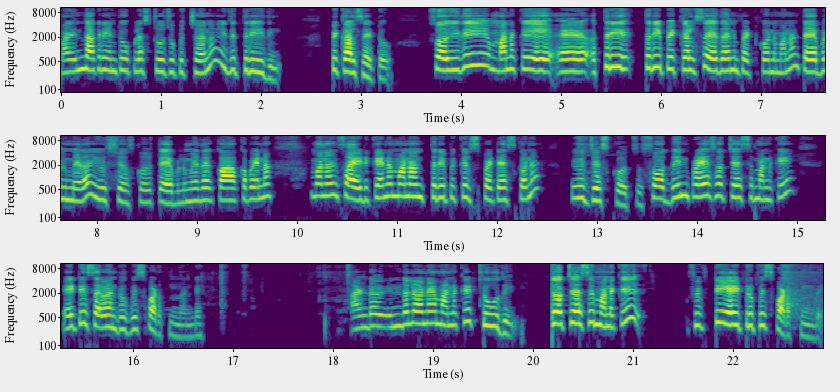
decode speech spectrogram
మరి ఇందాక నేను టూ ప్లస్ టూ చూపించాను ఇది త్రీది పికల్ సెట్ సో ఇది మనకి త్రీ త్రీ పికల్స్ ఏదైనా పెట్టుకొని మనం టేబుల్ మీద యూస్ చేసుకోవచ్చు. టేబుల్ మీద కాకపోయినా మనం సైడ్కైనా మనం త్రీ పికల్స్ పెట్టేసుకొని యూజ్ చేసుకోవచ్చు. సో దీని ప్రైస్ వచ్చేసి మనకి ఎయిటీ సెవెన్ రూపీస్ పడుతుందండి. అండ్ ఇందులోనే మనకి టూది. ఇది వచ్చేసి మనకి ఫిఫ్టీ ఎయిట్ రూపీస్ పడుతుంది.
